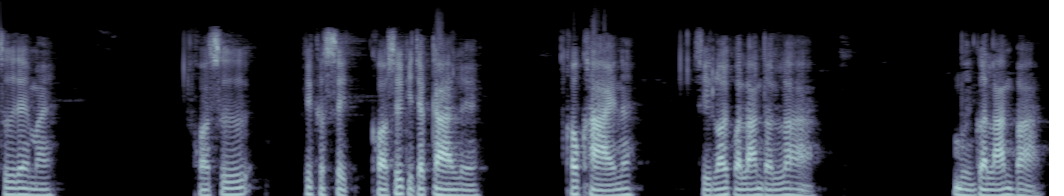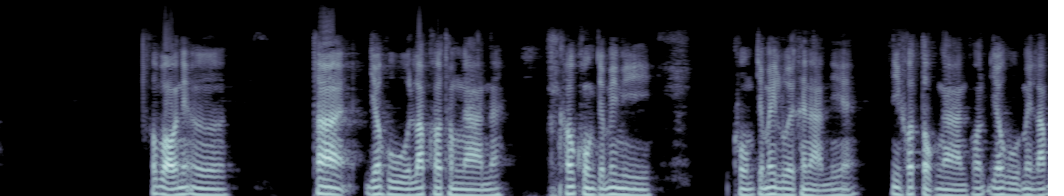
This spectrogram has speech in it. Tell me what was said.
ซื้อได้ไหม ขอซื้อลิขสิทธิ์ ขอซื้อกิจการเลย เขาขายนะสี่ร้อยกว่าล้านดอลลาร์หมื่นกว่าล้านบาท เขาบอกเนี่ยเออ ถ้ายาฮูรับเขาทำงานนะ เขาคงจะไม่มี คงจะไม่รวยขนาดนี้นี่เขาตกงาน เพราะยาฮูไม่รับ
